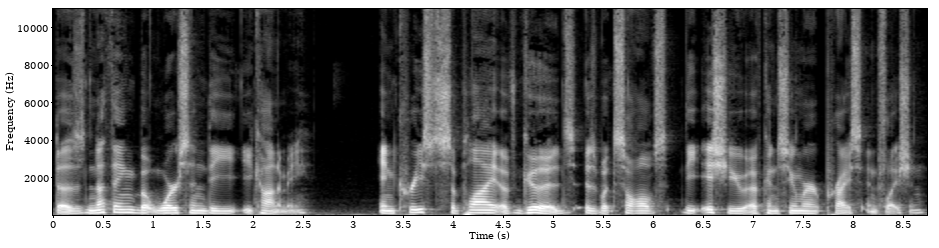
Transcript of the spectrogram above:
does nothing but worsen the economy. Increased supply of goods is what solves the issue of consumer price inflation.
